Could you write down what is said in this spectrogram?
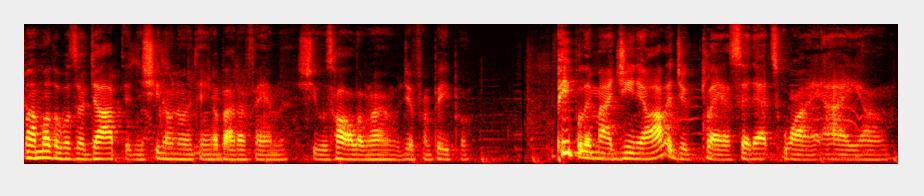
My mother was adopted, and she don't know anything about her family. She was hauled around with different people. People in my genealogy class said that's why I um,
